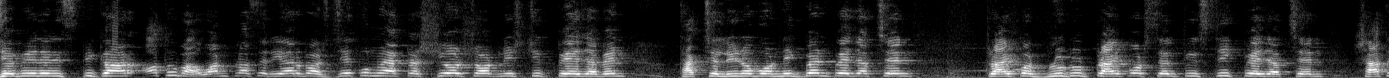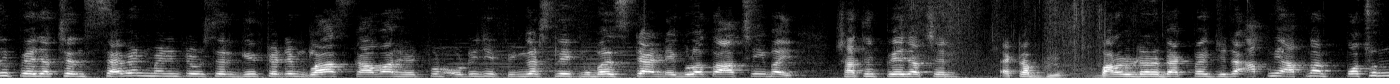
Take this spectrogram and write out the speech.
জেবিএল এর স্পিকার অথবা ওয়ান প্লাসের ইয়ারবাডস যে কোনো একটা শিওর শট নিশ্চিত পেয়ে যাবেন। থাকছে লিনোভো নিকব্যান্ড পেয়ে যাচ্ছেন tripod Bluetooth tripod selfie stick পেয়ে যাচ্ছেন, সাথে পেয়ে যাচ্ছেন সেভেন মিনিটসের gift item glass cover headphone OTG finger slip mobile stand এগুলো তো আছেই ভাই। সাথে পেয়ে যাচ্ছেন একটা বারো লিটারের ব্যাকপ্যাক যেটা আপনি আপনার পছন্দ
